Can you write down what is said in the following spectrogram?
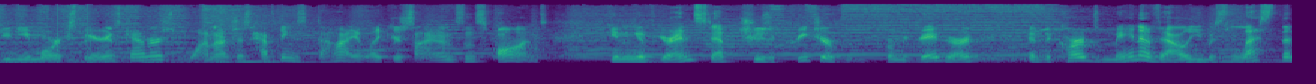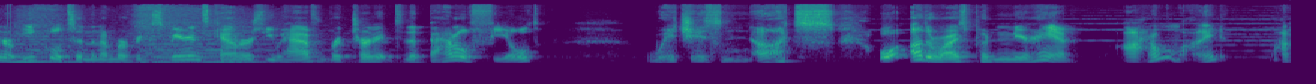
you need more experience counters. Why not just have things die, like your scions and spawns? Beginning of your end step, choose a creature from your graveyard. If the card's mana value is less than or equal to the number of experience counters you have, return it to the battlefield, which is nuts. Or otherwise, put it in your hand. I don't mind. I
